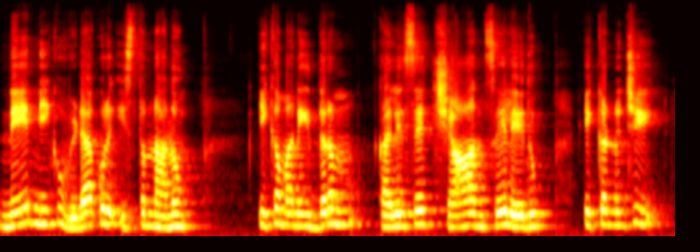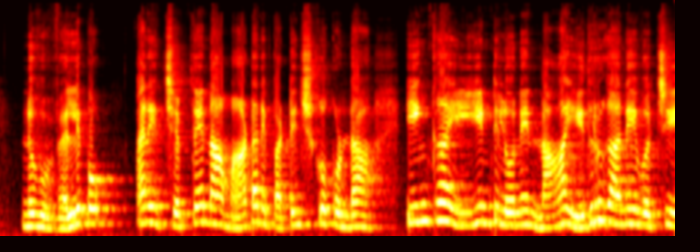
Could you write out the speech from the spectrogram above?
నేను నీకు విడాకులు ఇస్తున్నాను. ఇక మన ఇద్దరం కలిసే ఛాన్సే లేదు. ఇక్కడి నుంచి నువ్వు వెళ్ళిపో అని చెప్తే నా మాటని పట్టించుకోకుండా ఇంకా ఈ ఇంటిలోనే నా ఎదురుగానే వచ్చి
